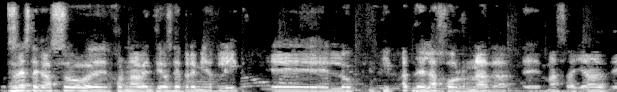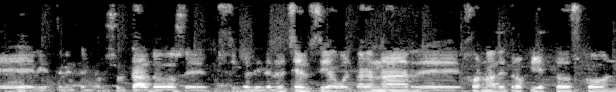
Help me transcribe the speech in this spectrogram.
Pues en este caso, eh, jornada 22 de Premier League, eh, lo principal de la jornada, eh, más allá de, evidentemente, los resultados, sigue el líder del Chelsea, ha vuelto a ganar, jornada de tropiezos con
